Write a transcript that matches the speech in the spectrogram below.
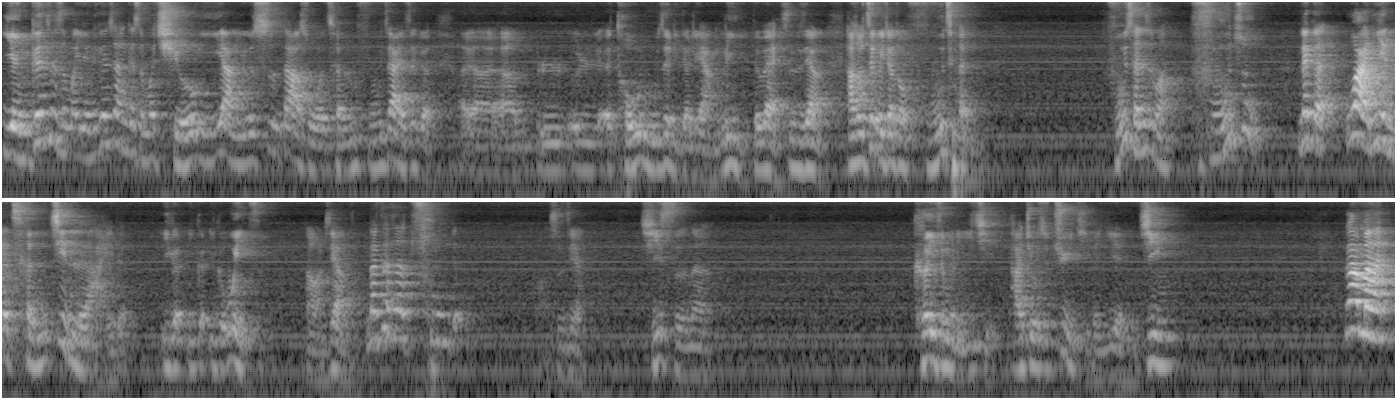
眼根是什么？眼根像一个什么球一样，由四大所成，浮在这个呃呃头颅这里的两粒，对不对？是不是这样？他说这个叫做浮尘。浮尘什么？浮住那个外面的尘进来的一个一个一个位置啊，这样子。那它是粗的，是这样。其实呢，可以这么理解，它就是具体的眼睛。那么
